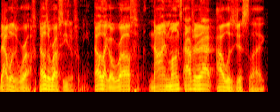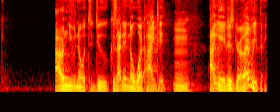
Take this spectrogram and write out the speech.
that was rough. That was a rough season for me. That was like a rough nine months. After that, I was just like, I didn't even know what to do because I didn't know what I did. I gave this girl everything.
